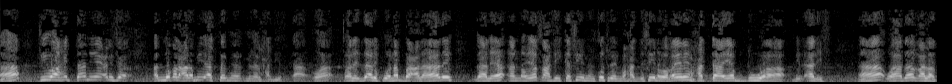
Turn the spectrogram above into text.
ها في واحد ثاني يعرف اللغة العربية أكثر من الحديث. فلذلك هو نبه على هذه قال أنه يقع في كثير من كتب المحدثين وغيرهم حتى يبدو بالألف. ها وهذا غلط.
